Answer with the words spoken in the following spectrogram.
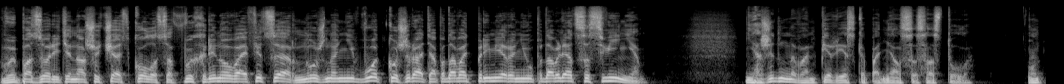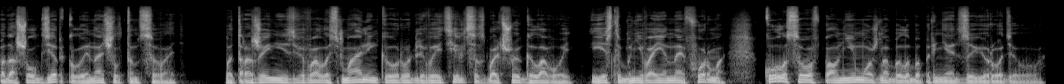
«Вы позорите нашу часть, Колосов! Вы хреновый офицер! Нужно не водку жрать, а подавать примеры, не уподавляться свиньям!» Неожиданно вампир резко поднялся со стула. Он подошел к зеркалу и начал танцевать. В отражении извивалось маленькое уродливое тельце с большой головой, и если бы не военная форма, Колосова вполне можно было бы принять за юродивого.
